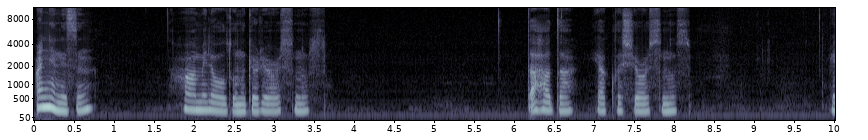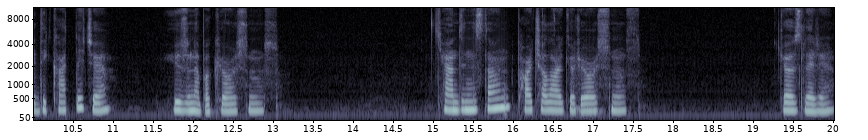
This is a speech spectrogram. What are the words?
Annenizin hamile olduğunu görüyorsunuz. Daha da yaklaşıyorsunuz. Ve dikkatlice yüzüne bakıyorsunuz. Kendinizden parçalar görüyorsunuz. Gözleri,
